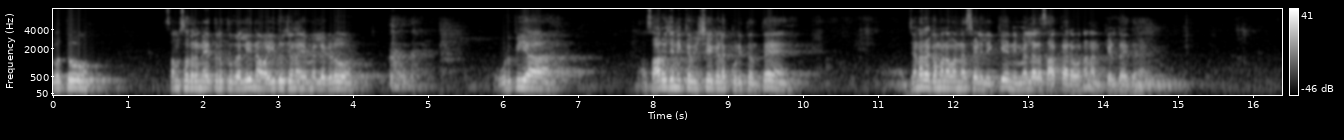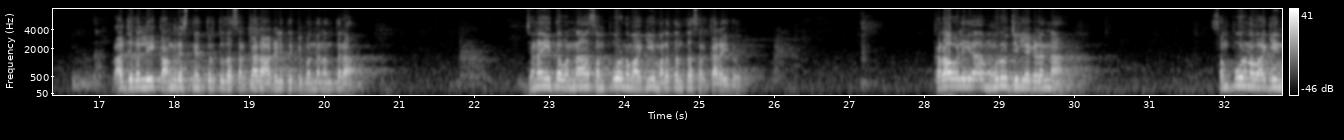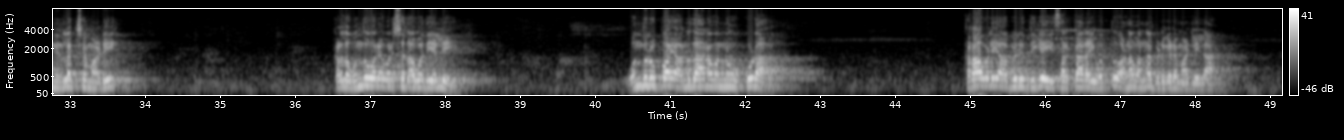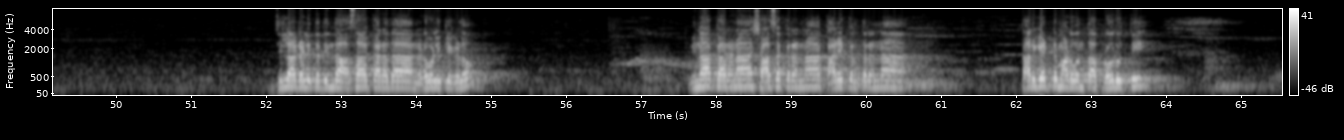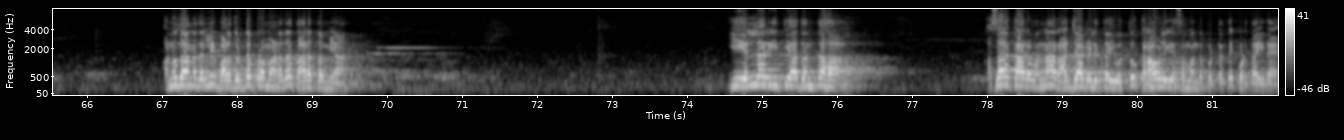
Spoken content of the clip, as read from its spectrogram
ಇವತ್ತು ಸಂಸದರ ನೇತೃತ್ವದಲ್ಲಿ ನಾವು ಐದು ಜನ ಎಂ ಎಲ್ ಎಗಳು ಉಡುಪಿಯ ಸಾರ್ವಜನಿಕ ವಿಷಯಗಳ ಕುರಿತಂತೆ ಜನರ ಗಮನವನ್ನು ಸೆಳೆಯಲಿಕ್ಕೆ ನಿಮ್ಮೆಲ್ಲರ ಸಹಕಾರವನ್ನು ನಾನು ಕೇಳ್ತಾ ಇದ್ದೇನೆ. ರಾಜ್ಯದಲ್ಲಿ ಕಾಂಗ್ರೆಸ್ ನೇತೃತ್ವದ ಸರ್ಕಾರ ಆಡಳಿತಕ್ಕೆ ಬಂದ ನಂತರ ಜನಹಿತವನ್ನು ಸಂಪೂರ್ಣವಾಗಿ ಮರೆತಂಥ ಸರ್ಕಾರ ಇದು. ಕರಾವಳಿಯ ಮೂರು ಜಿಲ್ಲೆಗಳನ್ನು ಸಂಪೂರ್ಣವಾಗಿ ನಿರ್ಲಕ್ಷ್ಯ ಮಾಡಿ ಕಳೆದ ಒಂದೂವರೆ ವರ್ಷದ ಅವಧಿಯಲ್ಲಿ ಒಂದು ರೂಪಾಯಿ ಅನುದಾನವನ್ನು ಕೂಡ ಕರಾವಳಿಯ ಅಭಿವೃದ್ಧಿಗೆ ಈ ಸರ್ಕಾರ ಇವತ್ತು ಹಣವನ್ನು ಬಿಡುಗಡೆ ಮಾಡಲಿಲ್ಲ. ಜಿಲ್ಲಾಡಳಿತದಿಂದ ಅಸಹಕಾರದ ನಡವಳಿಕೆಗಳು ವಿನಾಕಾರಣ ಶಾಸಕರನ್ನು, ಕಾರ್ಯಕರ್ತರನ್ನು ಟಾರ್ಗೆಟ್ ಮಾಡುವಂಥ ಪ್ರವೃತ್ತಿ ಅನುದಾನದಲ್ಲಿ ಬಹಳ ದೊಡ್ಡ ಪ್ರಮಾಣದ ತಾರತಮ್ಯ. ಈ ಎಲ್ಲ ರೀತಿಯಾದಂತಹ ಅಸಹಕಾರವನ್ನು ರಾಜ್ಯಾಡಳಿತ ಇವತ್ತು ಕರಾವಳಿಗೆ ಸಂಬಂಧಪಟ್ಟಂತೆ ಕೊಡ್ತಾ ಇದೆ.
